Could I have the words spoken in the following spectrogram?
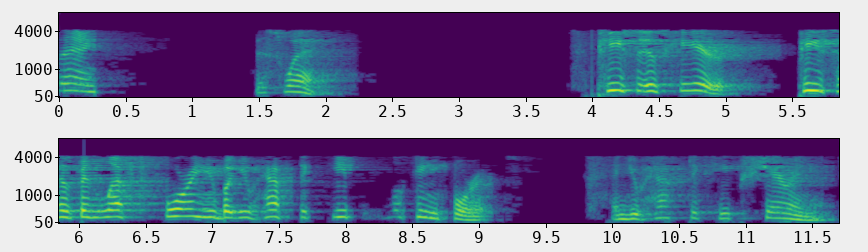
saying, this way. Peace is here. Peace has been left for you, but you have to keep looking for it. And you have to keep sharing it.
